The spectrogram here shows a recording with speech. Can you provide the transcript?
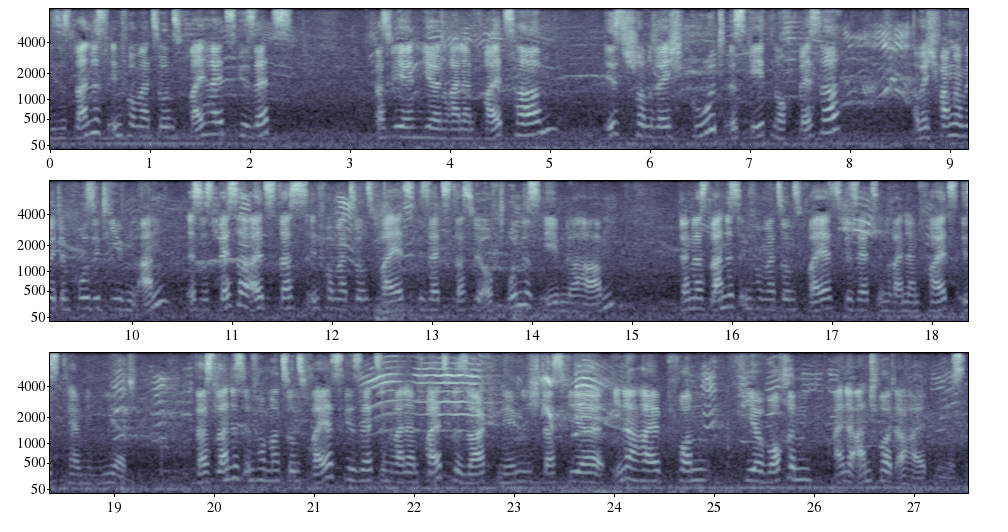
dieses Landesinformationsfreiheitsgesetz, was wir hier in Rheinland-Pfalz haben, ist schon recht gut. Es geht noch besser. Aber ich fange mal mit dem Positiven an. Es ist besser als das Informationsfreiheitsgesetz, das wir auf Bundesebene haben. Denn das Landesinformationsfreiheitsgesetz in Rheinland-Pfalz ist terminiert. Das Landesinformationsfreiheitsgesetz in Rheinland-Pfalz besagt nämlich, dass wir innerhalb von vier Wochen eine Antwort erhalten müssen.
